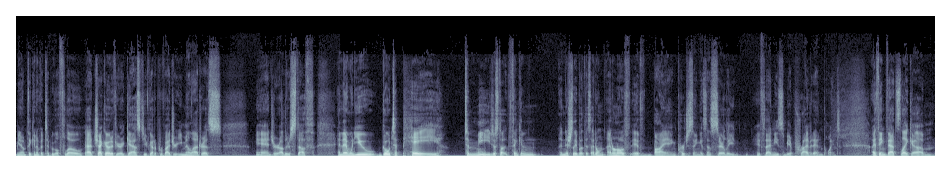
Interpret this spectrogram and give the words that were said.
you know, I'm thinking of a typical flow at checkout. If you're a guest, you've got to provide your email address and your other stuff and then when you go to pay, to me, just uh, thinking initially about this, I don't I don't know if, if buying, purchasing is necessarily if that needs to be a private endpoint. I think that's like um,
